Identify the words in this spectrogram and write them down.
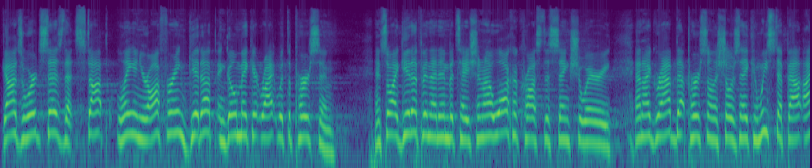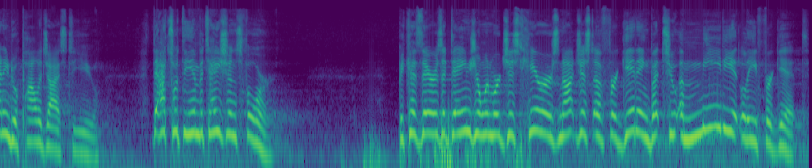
God's Word says that stop laying your offering, get up and go make it right with the person. And so I get up in that invitation and I walk across the sanctuary and I grab that person on the shoulder and say, Hey, can we step out? I need to apologize to you. That's what the invitation's for. Because there is a danger when we're just hearers, not just of forgetting, but to immediately forget.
